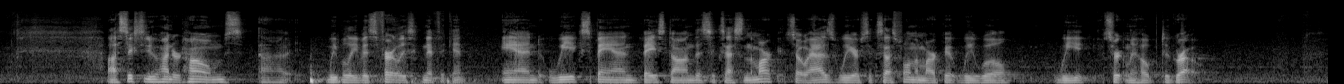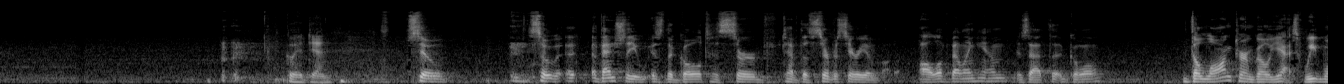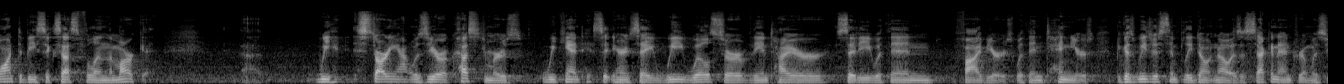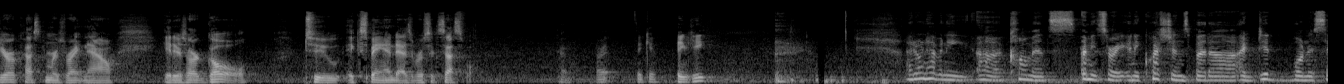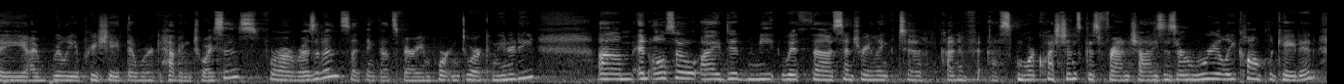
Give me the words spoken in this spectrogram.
Uh, 6,200 homes, uh, we believe, is fairly significant and we expand based on the success in the market. So as we are successful in the market, we will, we certainly hope to grow. Go ahead, Dan. So, so uh, eventually, is the goal to serve, to have the service area of all of Bellingham? Is that the goal? The long-term goal, yes, we want to be successful in the market. Uh, we starting out with zero customers, we can't sit here and say we will serve the entire city within five years, within 10 years, because we just simply don't know. As a second entrant with zero customers right now, it is our goal to expand as we're successful. Okay, all right, thank you. Pinky? I don't have any uh, comments, I mean, sorry, any questions, but uh, I did want to say I really appreciate that we're having choices for our residents. I think that's very important to our community. Um, And also, I did meet with uh, CenturyLink to kind of ask more questions because franchises are really complicated.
